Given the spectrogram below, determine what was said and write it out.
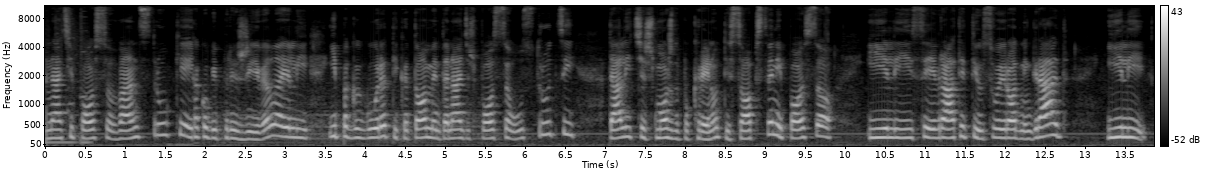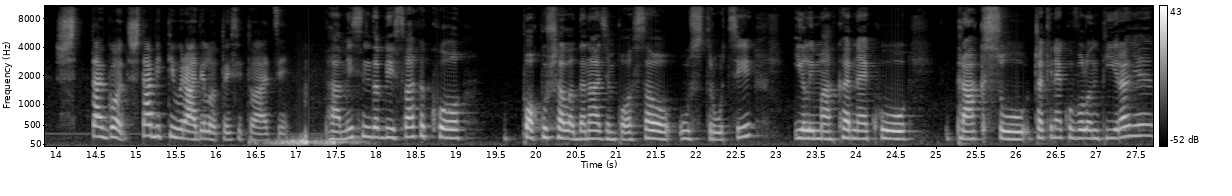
naći posao van struke kako bi preživela ili ipak gurati ka tome da nađeš posao u struci, da li ćeš možda pokrenuti sobstveni posao ili se vratiti u svoj rodni grad ili šta god, šta bi ti uradila u toj situaciji? Pa mislim da bi svakako pokušala da nađem posao u struci ili makar neku praksu, čak i neko volontiranje,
